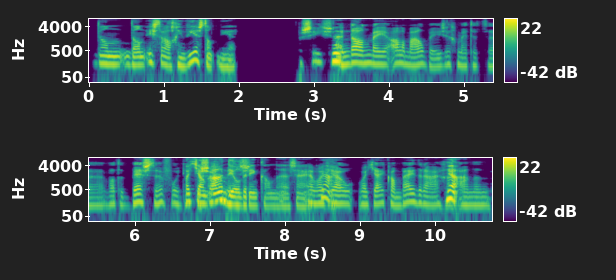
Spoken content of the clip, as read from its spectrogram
dan, dan is er al geen weerstand meer. Precies. Ja. En dan ben je allemaal bezig met het, uh, wat het beste voor die Wat jouw aandeel is. erin kan uh, zijn. En wat, ja. jou, wat jij kan bijdragen Ja. aan, een,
